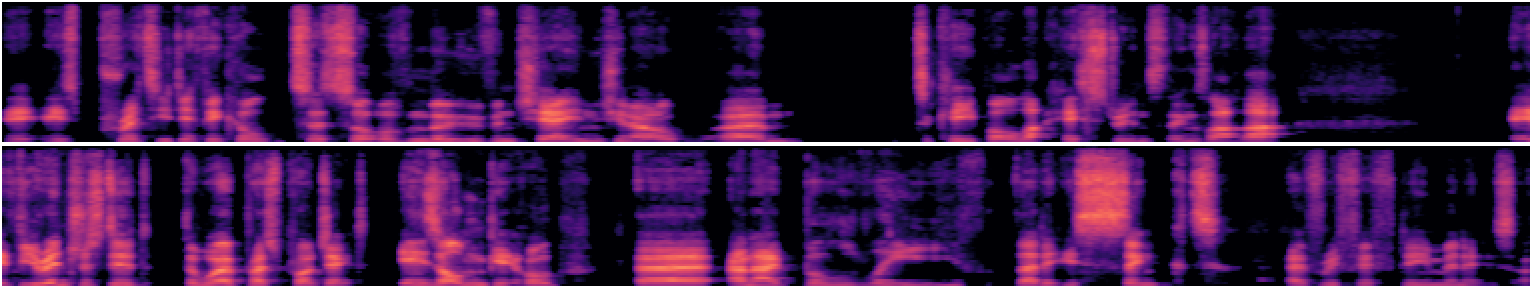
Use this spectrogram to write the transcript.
it is pretty difficult to sort of move and change. You know, um, to keep all that history and things like that. If you're interested, the WordPress project is on GitHub, uh, and I believe that it is synced every 15 minutes. I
